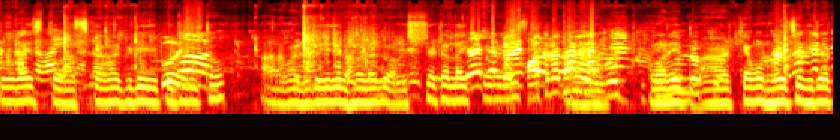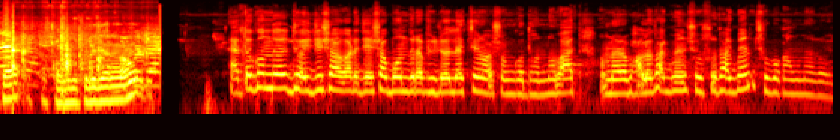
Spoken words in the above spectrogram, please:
তো গাইস তো আজকে আমার ভিডিও এই পর্যন্ত। আর আমার ভিডিও যদি ভালো লাগে অবশ্যই একটা লাইক করবে। আর আমার এই আর কেমন হয়েছে ভিডিওটা কমেন্ট করে জানাবে। এতক্ষণ ধরে ধৈর্য সহকারে যেসব বন্ধুরা ভিডিও দেখছেন অসংখ্য ধন্যবাদ। আপনারা ভালো থাকবেন সুস্থ থাকবেন শুভকামনা রইল।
